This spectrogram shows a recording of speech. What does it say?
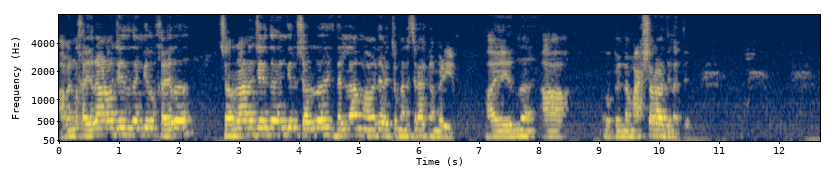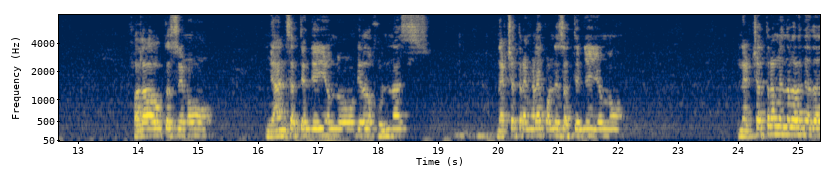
അവൻ ഹൈറാണോ ചെയ്തതെങ്കിൽ ഹൈറ് ഷെറാണോ ചെയ്തതെങ്കിൽ ഷെറ് ഇതെല്ലാം അവരെ വെച്ച് മനസ്സിലാക്കാൻ കഴിയും. ആ ഇന്ന് ആ പിന്നെ മഷറ ദിനത്തിൽ. ഫലാ ഉക്കസിമോ ഞാൻ സത്യം ചെയ്യുന്നു ബിൽ ഹുന്നസ് നക്ഷത്രങ്ങളെ കൊണ്ട് സത്യം ചെയ്യുന്നു. നക്ഷത്രം എന്ന് പറഞ്ഞത്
